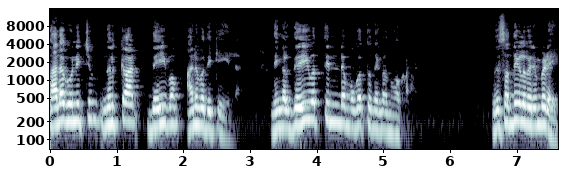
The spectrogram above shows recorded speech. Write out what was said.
തലകുനിച്ചും നിൽക്കാൻ ദൈവം അനുവദിക്കുകയില്ല. നിങ്ങൾ ദൈവത്തിന്റെ മുഖത്ത് നിങ്ങൾ നോക്കണം. പ്രതിസന്ധികൾ വരുമ്പോഴേ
